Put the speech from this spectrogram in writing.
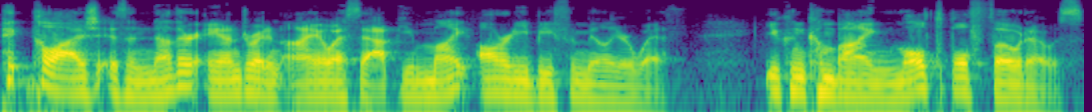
PicCollage is another Android and iOS app you might already be familiar with. You can combine multiple photos.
